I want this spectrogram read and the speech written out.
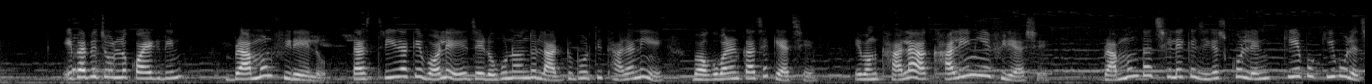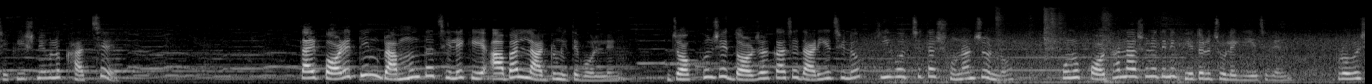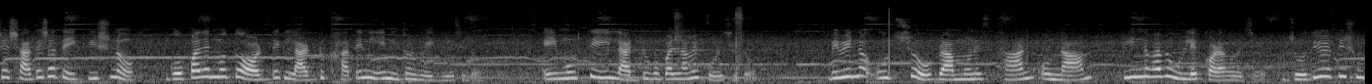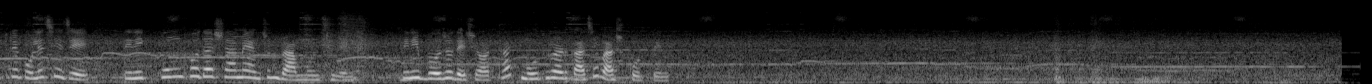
এভাবে চলল কয়েকদিন। ব্রাহ্মণ ফিরে এলো। তার স্ত্রী তাকে বলে যে, রঘুনন্দ লাড্ডু ভর্তি থালা নিয়ে ভগবানের কাছে গেছে এবং থালা খালি নিয়ে ফিরে আসে। ব্রাহ্মণ তার ছেলেকে জিজ্ঞেস করলেন, কে কি বলেছে? কৃষ্ণ এগুলো খাচ্ছে? তাই পরের দিন ব্রাহ্মণ তার ছেলেকে আবার লাড্ডু নিতে বললেন। যখন সে দরজার কাছে দাঁড়িয়েছিল, কি হচ্ছে তা শোনার জন্য? কোনো কথা না শুনে তিনি ভেতরে চলে গিয়েছিলেন। প্রবেশের সাথে সাথেই কৃষ্ণ গোপালের মতো অর্ধেক লাড্ডু খাতে নিয়ে নিথর হয়ে গিয়েছিল। এই মূর্তি লাড্ডু গোপাল নামে পরিচিত। বিভিন্ন উৎস, ব্রাহ্মণের স্থান ও নাম ভিন্নভাবে উল্লেখ করা হয়েছে। যদিও একটি সূত্রে বলেছে যে, তিনি কুম্ভদাস নামে একজন ব্রাহ্মণ ছিলেন। তিনি ব্রজদেশে, অর্থাৎ মথুরার কাছে বাস করতেন।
